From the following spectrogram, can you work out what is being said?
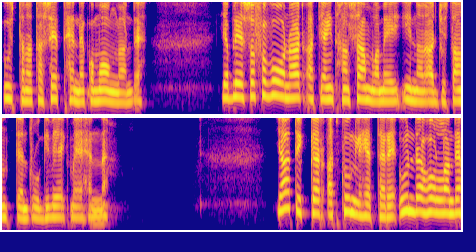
utan att ha sett henne, kom ångande. Jag blev så förvånad att jag inte hann samla mig innan adjutanten drog iväg med henne. Jag tycker att kungligheter är underhållande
